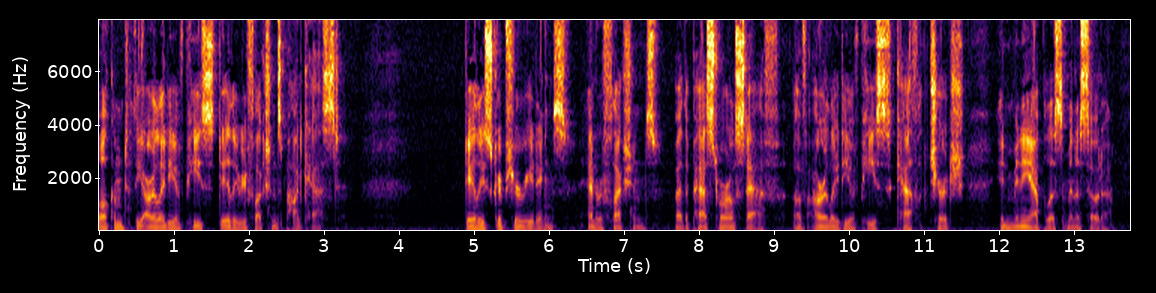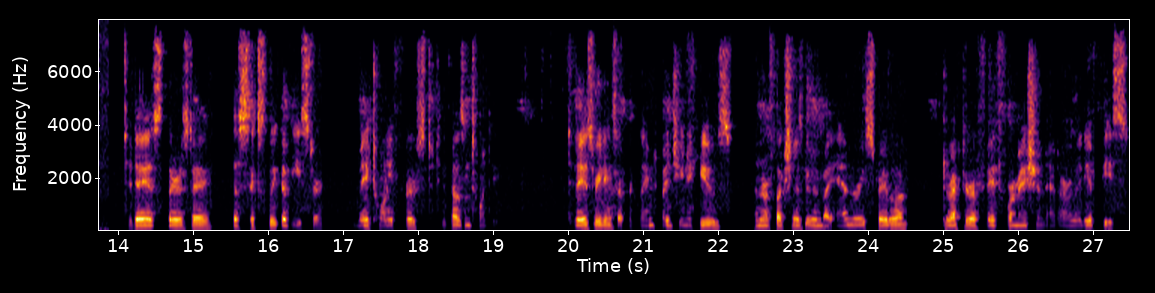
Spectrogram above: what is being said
Welcome to the Our Lady of Peace Daily Reflections podcast. Daily scripture readings and reflections by the pastoral staff of Our Lady of Peace Catholic Church in Minneapolis, Minnesota. Today is Thursday, the sixth week of Easter, May 21st, 2020. Today's readings are proclaimed by Gina Hughes, and the reflection is given by Anne Marie Strabala, Director of Faith Formation at Our Lady of Peace.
